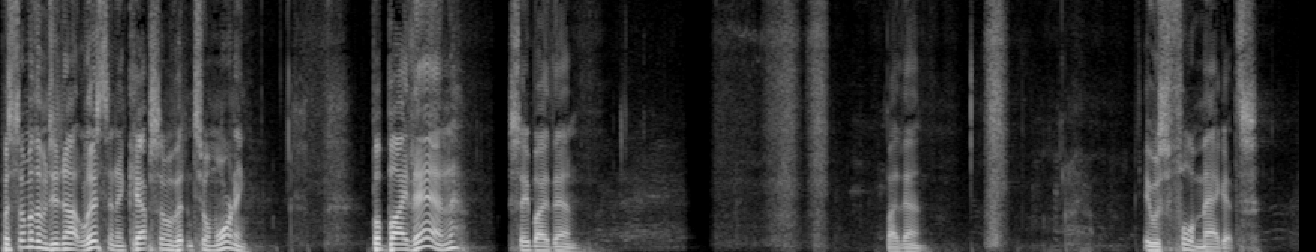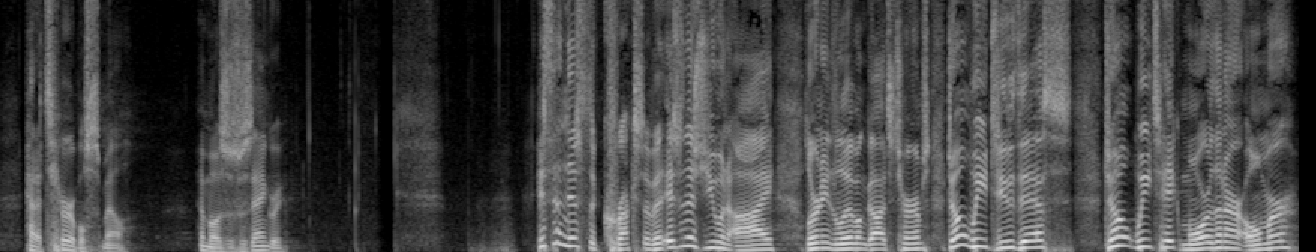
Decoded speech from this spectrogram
But some of them did not listen and kept some of it until morning. But by then, say by then. By then. It was full of maggots, had a terrible smell, and Moses was angry. Isn't this the crux of it? Isn't this you and I learning to live on God's terms? Don't we do this? Don't we take more than our Omer?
